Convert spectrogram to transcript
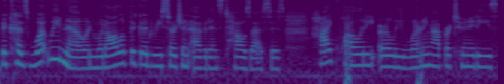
because what we know and what all of the good research and evidence tells us is high quality early learning opportunities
